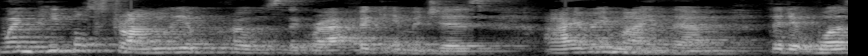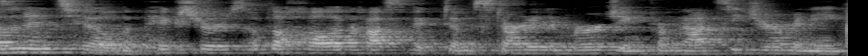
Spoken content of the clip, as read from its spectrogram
When people strongly oppose the graphic images, I remind them that it wasn't until the pictures of the Holocaust victims started emerging from Nazi Germany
